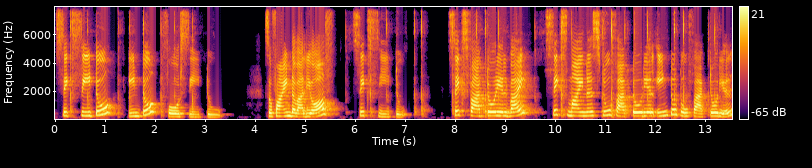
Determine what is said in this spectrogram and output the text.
6C2 into 4C2. So find the value of 6C2. 6 factorial by 6 minus 2 factorial into 2 factorial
